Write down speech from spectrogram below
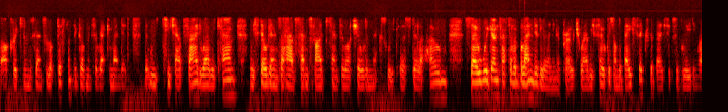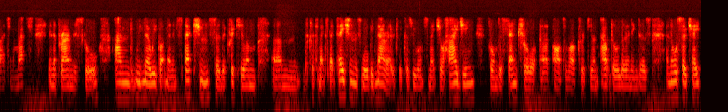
Our curriculum is going to look different. The government have recommended that we teach outside where we can. We're still going to have 75% of our children next week are still at home. So we're going to have to have a blended learning approach where we focus on the basics, the basics of reading, writing, and maths in the primary school. And we know we've got no inspections, so the curriculum, um, the curriculum expectations will be narrowed because we want to make sure hygiene forms a central uh, part of our curriculum. Outdoor learning does, and also change,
